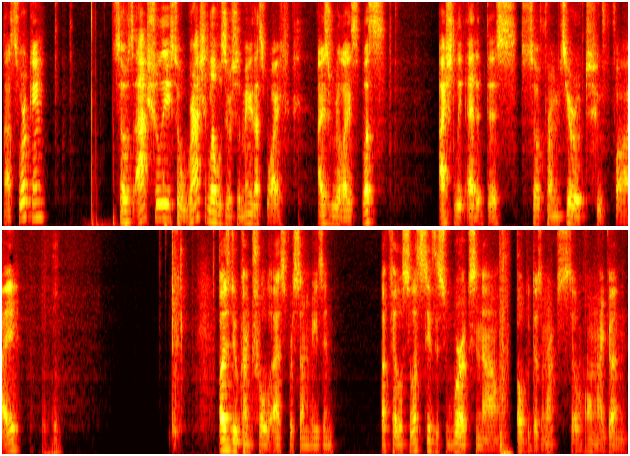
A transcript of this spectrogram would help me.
that's working. So it's actually, so we're actually level zero, so maybe that's why. I just realized, let's actually edit this. So from zero to five. Let's do control S for some reason. Okay, so let's see if this works now. Oh, it doesn't work still. Oh my god.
